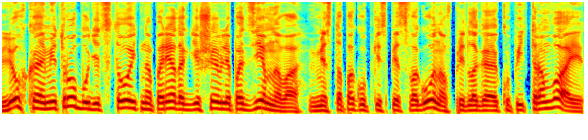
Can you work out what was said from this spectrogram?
Легкое метро будет стоить на порядок дешевле подземного. Вместо покупки спецвагонов предлагаю купить трамваи,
